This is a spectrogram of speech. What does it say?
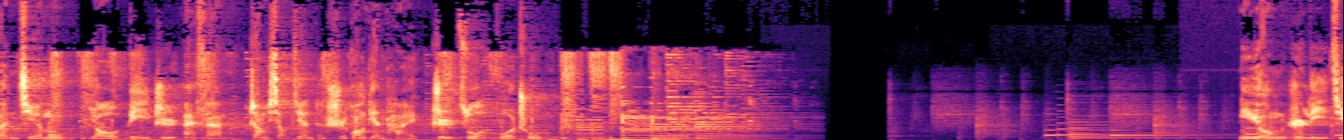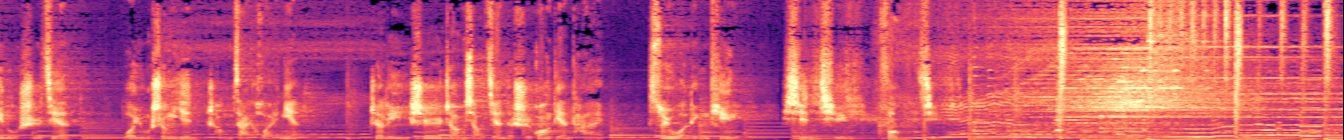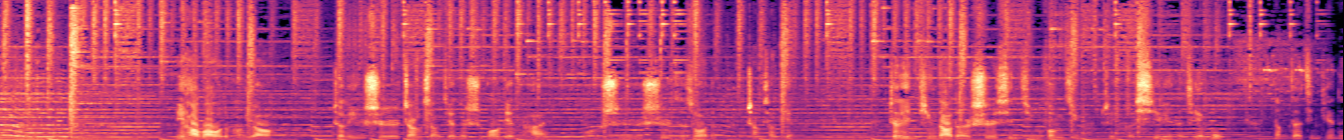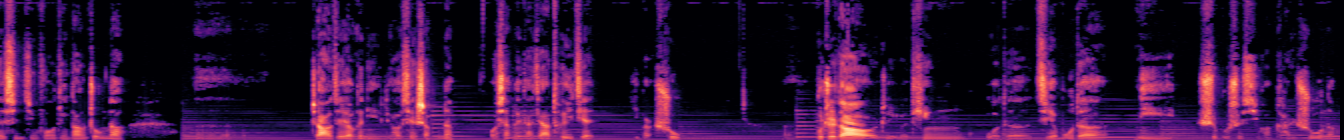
本节目由荔枝 FM 张小健的时光电台制作播出。你用日历记录时间，我用声音承载怀念。这里是张小健的时光电台，随我聆听心情风景。你好吧，我的朋友，这里是张小健的时光电台，我是狮子座的张小健。这里你听到的是心情风景这个系列的节目。那么在今天的心情风景当中呢，呃，张小健要跟你聊些什么呢？我想给大家推荐一本书。不知道这个听我的节目的你是不是喜欢看书呢？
